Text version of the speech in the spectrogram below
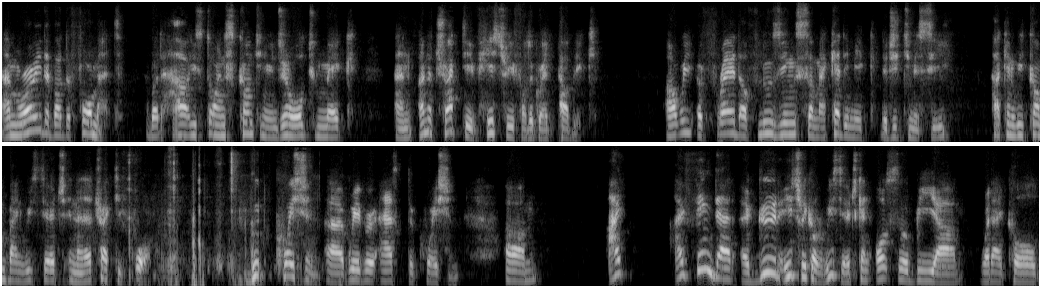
I'm worried about the format, about how historians continue in general to make an unattractive history for the great public. Are we afraid of losing some academic legitimacy? How can we combine research in an attractive form? good question. Uh, Weaver asked the question. Um, I I think that a good historical research can also be uh, what I call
